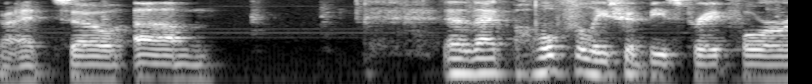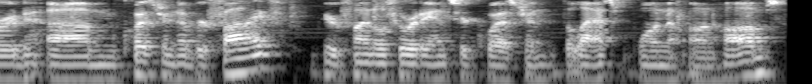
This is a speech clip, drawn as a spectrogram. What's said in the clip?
Right. So um, uh, that hopefully should be straightforward. Um, question number five, your final short answer question, the last one on Hobbes.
